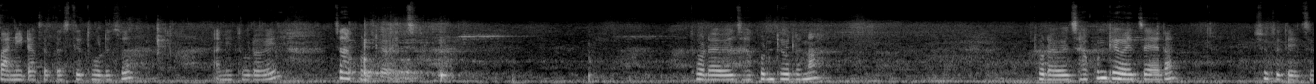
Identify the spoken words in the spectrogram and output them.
पाणी टाकत असते थोडंसं आणि थोडा वेळ झाकून ठेवायचं. थोडा वेळ झाकून ठेवलं ना? थोडा वेळ झाकून ठेवायचं याला. शिजू द्यायचं.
